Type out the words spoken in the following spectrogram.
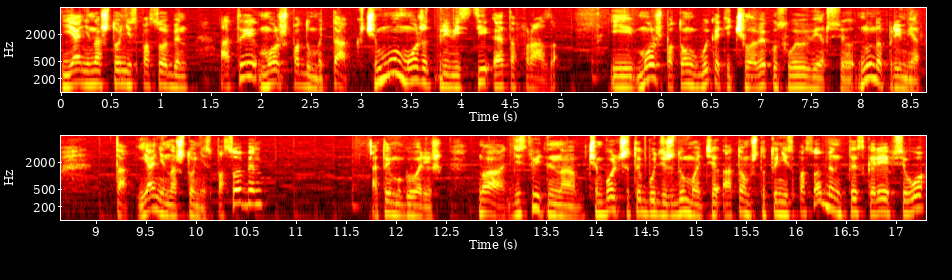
«я ни на что не способен», а ты можешь подумать «так, к чему может привести эта фраза?» И можешь потом выкатить человеку свою версию. Ну, например, «так, я ни на что не способен, а ты ему говоришь, ну а действительно, чем больше ты будешь думать о том, что ты не способен, ты скорее всего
